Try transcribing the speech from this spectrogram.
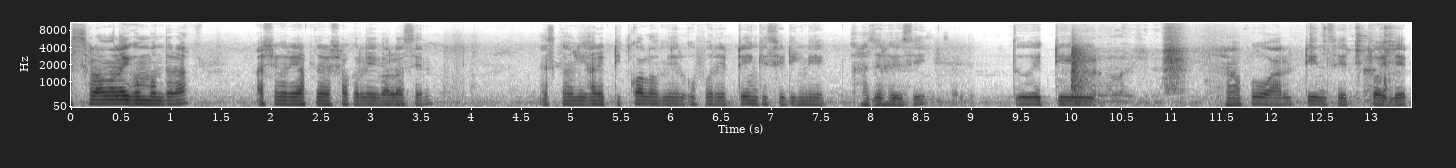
আসসালামু আলাইকুম বন্ধুরা, আশা করি আপনারা সকলেই ভালো আছেন। আজকে আমি আরেকটি কলমের উপরে ট্যাঙ্কি সিটিং নিয়ে হাজির হয়েছি। তো একটি half wall tin set toilet.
